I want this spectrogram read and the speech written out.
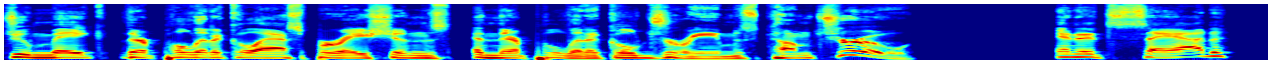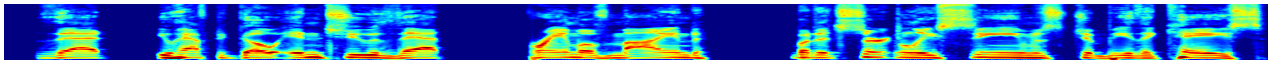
to make their political aspirations and their political dreams come true. And it's sad that you have to go into that frame of mind, but it certainly seems to be the case.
